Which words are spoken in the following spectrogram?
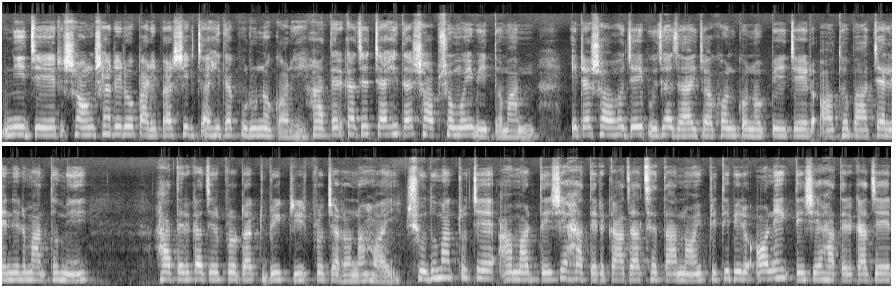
নিজের সংসারেরও পারিপার্শ্বিক চাহিদা পূরণও করে। হাতের কাজের চাহিদা সব সময় বিদ্যমান। এটা সহজেই বোঝা যায় যখন কোনো পেজের অথবা চ্যানেলের মাধ্যমে হাতের কাজের প্রোডাক্ট বিক্রির প্রচারণা হয়। শুধুমাত্র যে আমার দেশে হাতের কাজ আছে তা নয়, পৃথিবীর অনেক দেশে হাতের কাজের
